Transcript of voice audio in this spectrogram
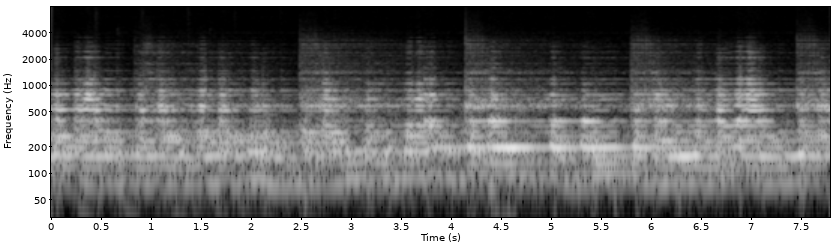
Thank you.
